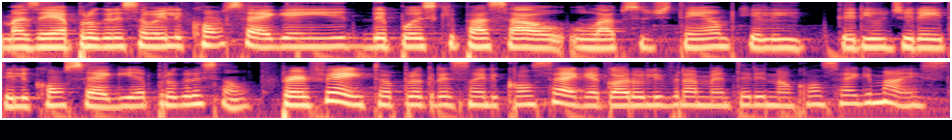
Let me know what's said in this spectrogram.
Mas aí a progressão ele consegue aí, depois que passar o lapso de tempo que ele teria o direito, ele consegue a progressão. Perfeito, a progressão ele consegue, agora o livramento ele não consegue mais.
